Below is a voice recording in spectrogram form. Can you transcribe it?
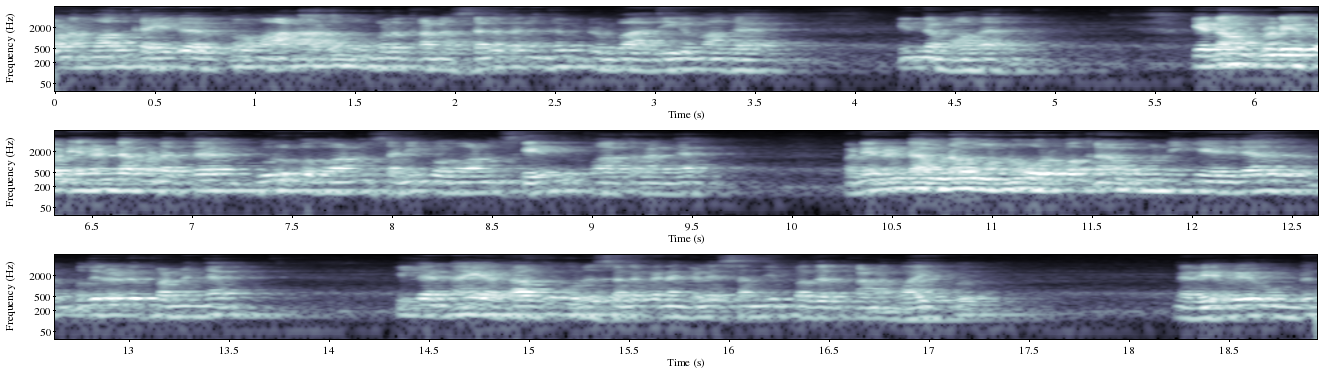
பணமாவது கையில் இருக்கும் ஆனாலும் உங்களுக்கான செலவினங்கள் ரொம்ப அதிகமாக இந்த மாதம் இருக்குது ஏன்னா உங்களுடைய பன்னிரெண்டாம் இடத்தை குரு பகவானும் சனி பகவானும் சேர்ந்து பார்க்குறாங்க. பன்னிரெண்டாம் இடம் ஒன்றும் ஒரு பக்கம் நீங்கள் எதிராவது முதலீடு பண்ணுங்கள் இல்லைன்னா ஏதாவது ஒரு செலவினங்களை சந்திப்பதற்கான வாய்ப்பு நிறையவே உண்டு.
